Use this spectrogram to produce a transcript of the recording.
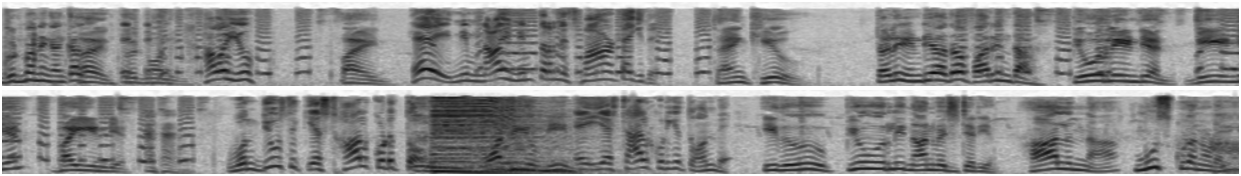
good morning uncle good morning how are you fine hey ನಿಮ್ ನಾಯಿ ನಿಮ್ ತರನೇ ಸ್ಮಾರ್ಟ್ ಆಗಿದೆ. ಥ್ಯಾಂಕ್ ಯು ತಳಿ ಇಂಡಿಯಾದ foreign the purely Indian be Indian buy Indian ಒಂದ್ ದಿವ್ಸಕ್ಕೆ ಎಷ್ಟು ಹಾಲು ಕೊಡುತ್ತೋ? ವಾಟ್ ಯು ಮೀನ್ ಎಷ್ಟು ಎಷ್ಟ್ ಹಾಲು ಕುಡಿಯುತ್ತೋ ಅಂದೆ. ಇದು ಪ್ಯೂರ್ಲಿ ನಾನ್ ವೆಜಿಟೇರಿಯನ್ ಹಾಲನ್ನ ಮೂಸ್ ಕೂಡ ನೋಡಲ್ಲ.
